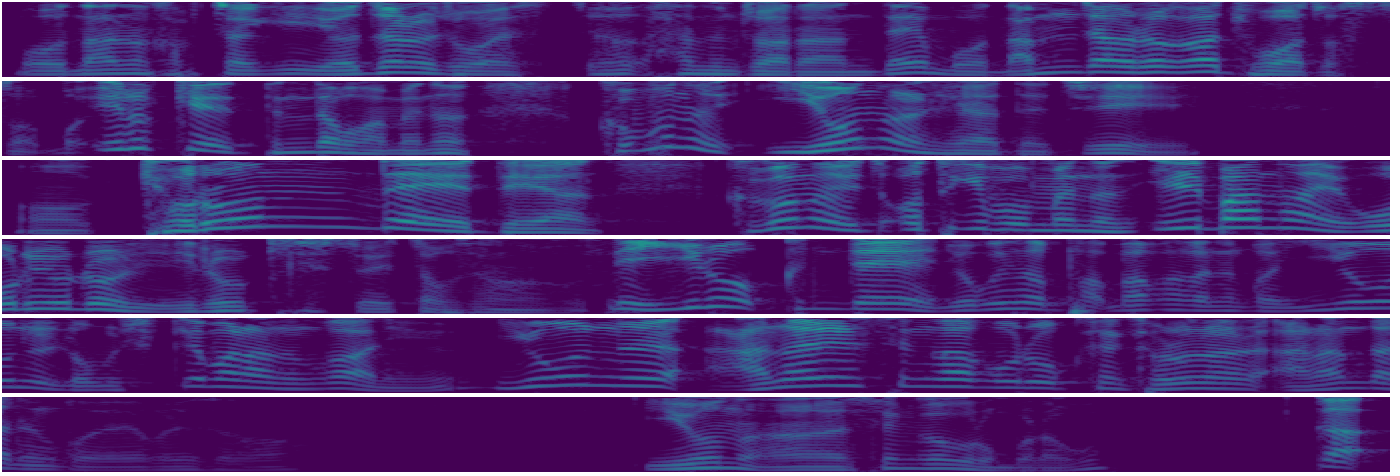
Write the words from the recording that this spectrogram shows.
뭐 나는 갑자기 여자를 좋아하는 줄 알았는데 뭐 남자가 좋아졌어. 뭐 이렇게 된다고 하면은 그분은 이혼을 해야 되지. 어 결혼에 대한 그거는 어떻게 보면은 일반화의 오류를 일으킬 수도 있다고 생각하거든. 근데 이로 근데 여기서 반박하는 건 이혼을 너무 쉽게 말하는 거 아니에요? 이혼을 안 할 생각으로 그냥 결혼을 안 한다는 거예요. 그래서 이혼은 안할 생각으로 뭐라고? 그러니까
